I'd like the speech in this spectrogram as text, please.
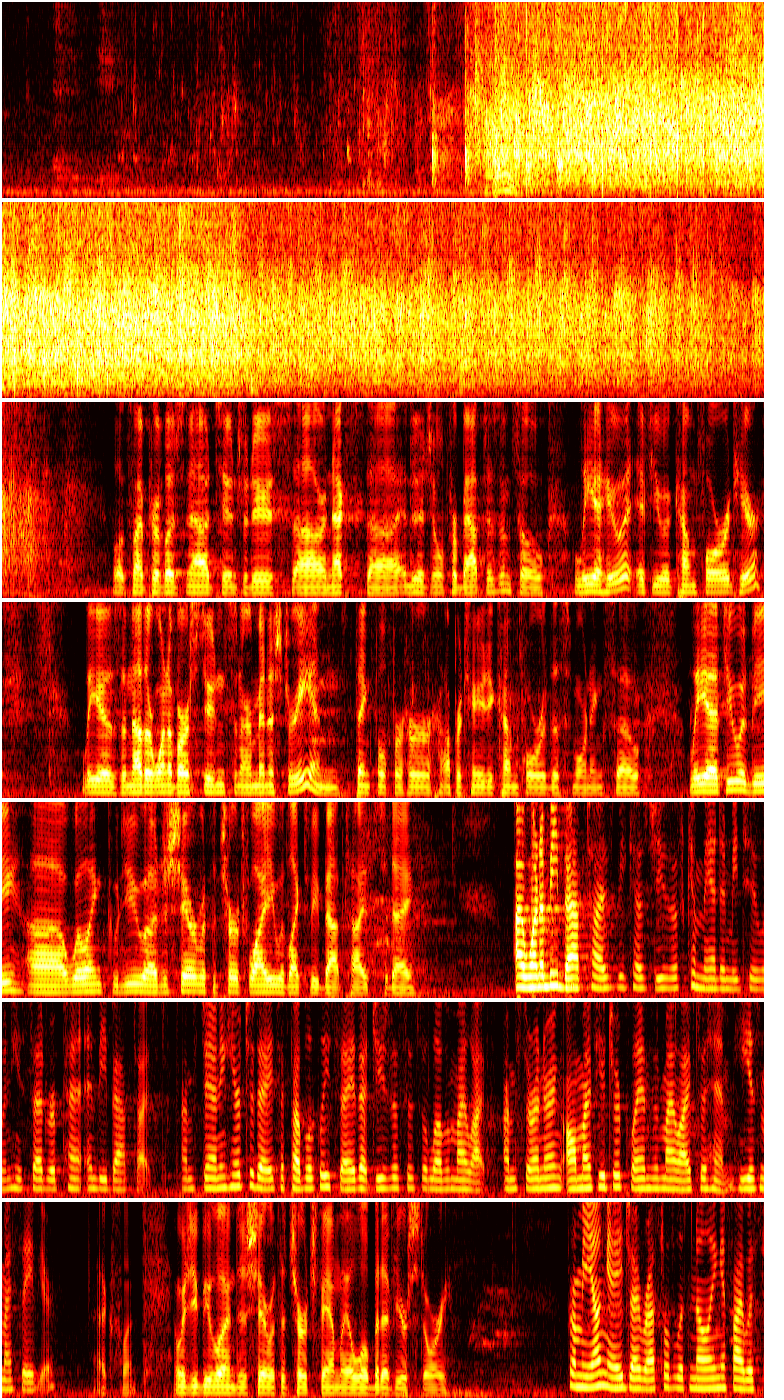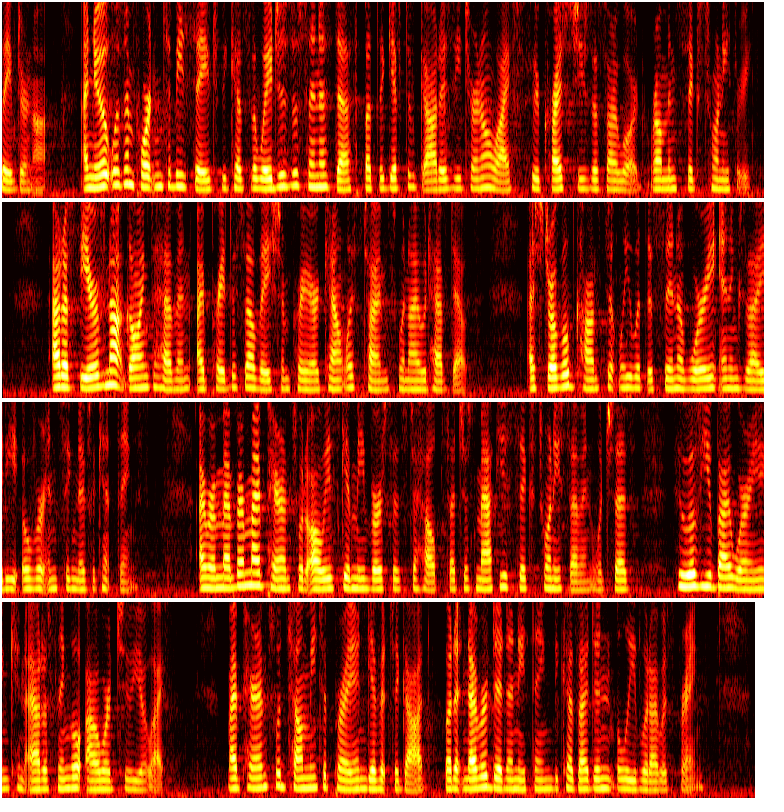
Well, it's my privilege now to introduce uh, our next uh, individual for baptism. So, Leah Hewitt, if you would come forward here. Leah is another one of our students in our ministry, and thankful for her opportunity to come forward this morning. So, Leah, if you would be uh, willing, would you uh, just share with the church why you would like to be baptized today? I want to be baptized because Jesus commanded me to when he said, Repent and be baptized. I'm standing here today to publicly say that Jesus is the love of my life. I'm surrendering all my future plans in my life to him. He is my Savior. Excellent. And would you be willing to share with the church family a little bit of your story? From a young age, I wrestled with knowing if I was saved or not. I knew it was important to be saved because the wages of sin is death, but the gift of God is eternal life through Christ Jesus our Lord. Romans 6:23. Out of fear of not going to heaven, I prayed the salvation prayer countless times when I would have doubts. I struggled constantly with the sin of worry and anxiety over insignificant things. I remember my parents would always give me verses to help, such as Matthew 6:27, which says, "Who of you by worrying can add a single hour to your life?" My parents would tell me to pray and give it to God, but it never did anything because I didn't believe what I was praying.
